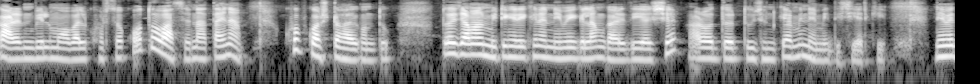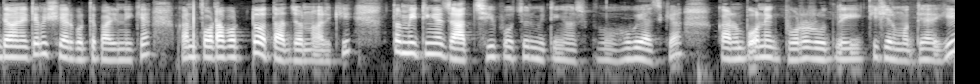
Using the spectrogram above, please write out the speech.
কারেন্ট বিল মোবাইল খরচা কত আছে না, তাই না? খুব কষ্ট হয় কিন্তু। তো এই যে আমার মিটিংয়ের এখানে নেমে গেলাম গাড়ি দিয়ে এসে, আর ওদের দুজনকে আমি নেমে দিছি আর কি। নেমে দেওয়া এটা আমি শেয়ার করতে পারিনি কে, কারণ পটাপট তো তার জন্য আর কি। তো মিটিংয়ে যাচ্ছি, প্রচুর মিটিং আসব, হবে আজকে। কারণ অনেক বড় রোদ কিসের মধ্যে আর কি?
